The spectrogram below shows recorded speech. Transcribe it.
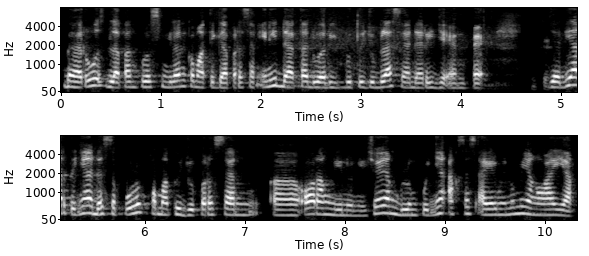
baru 89,3 persen. Ini data 2017 ya dari JNP. Oke. Jadi artinya ada 10,7 persen eh, orang di Indonesia yang belum punya akses air minum yang layak.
